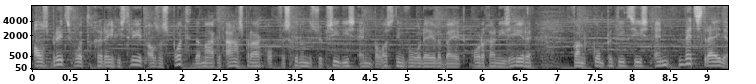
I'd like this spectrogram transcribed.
Als bridge wordt geregistreerd als een sport, dan maakt het aanspraak op verschillende subsidies en belastingvoordelen bij het organiseren van competities en wedstrijden.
